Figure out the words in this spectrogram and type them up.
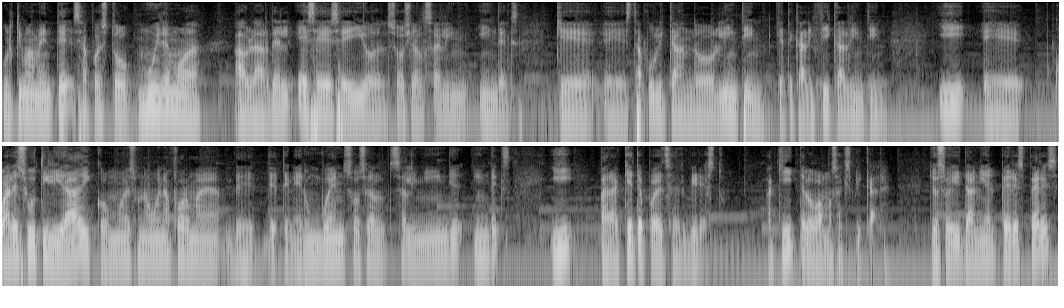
Últimamente se ha puesto muy de moda hablar del SSI o del Social Selling Index que eh, está publicando LinkedIn, que te califica LinkedIn, y eh, cuál es su utilidad y cómo es una buena forma de, de tener un buen Social Selling Index y para qué te puede servir esto. Aquí te lo vamos a explicar. Yo soy Daniel Pérez Pérez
